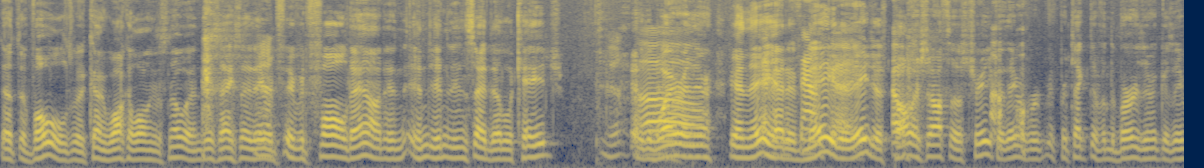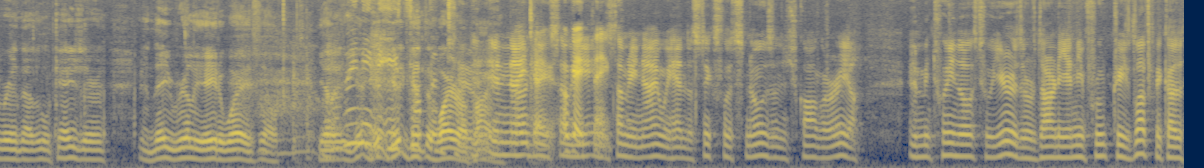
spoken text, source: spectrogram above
that the voles would kind of walk along the snow and just actually they, Yeah. would, they would fall down in, in, in, inside that little cage. Yeah. With the wire in there, and they had it sound made, and they just Oh. polished off those trees because they were protected from the birds there because they were in that little cage there, and they really ate away. So, yeah, Well, they get, need to get- eat get the wire too. up high. In Okay, 1978 okay, and thanks. 79, we had the six foot snows in the Chicago area. And between those two years, there was hardly any fruit trees left because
